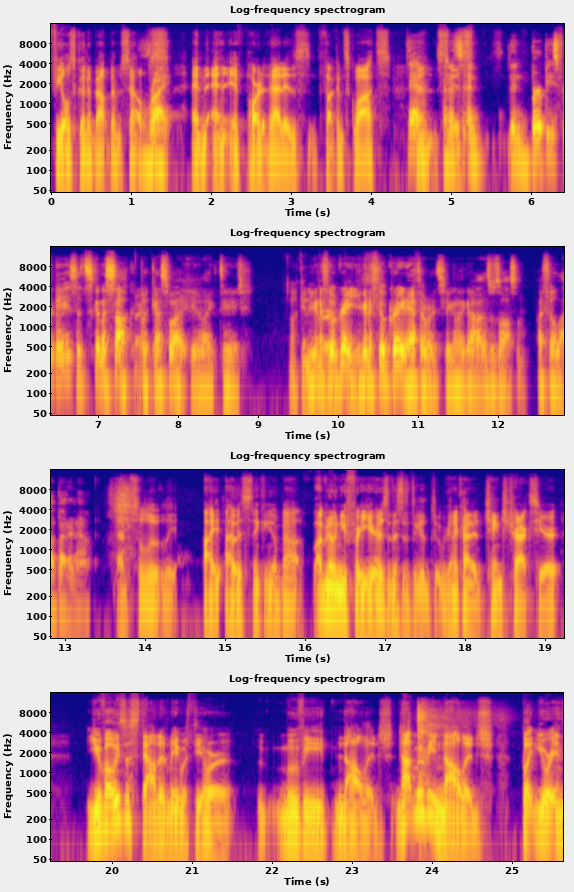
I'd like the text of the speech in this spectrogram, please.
feels good about themselves. Right. And and if part of that is fucking squats, Yeah. then and it's, it's, and then burpees for days, it's gonna suck. Right. But guess what? You're like, dude, fucking you're gonna feel great. You're gonna feel great afterwards. You're gonna like, oh, this was awesome. I feel a lot better now. Absolutely. I, I was thinking about, I've known you for years, and this is, the- we're going to kind of change tracks here. You've always astounded me with your movie knowledge. Not movie knowledge, but your, in,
